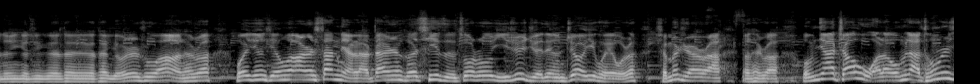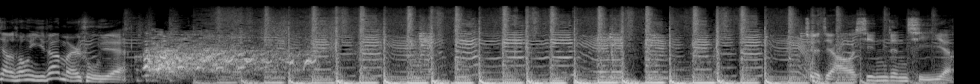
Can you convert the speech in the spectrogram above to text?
嗯，那个这个他他有人说啊，他说我已经结婚二十三年了，但是和妻子做出一致决定只有一回。我说什么时候啊？然后他说我们家着火了，我们俩同时想从一扇门出去。这家伙心真齐呀！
